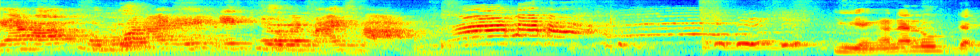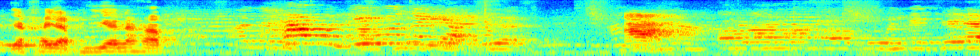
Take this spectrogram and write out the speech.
ย่างเงี้ยครับ สมมติอันนี้ x q เป็นไม้ฉากอยู่อย่างนั้นนะลูกอย่าอย่าขยับเพี้ยนนะครับ ถ้าคนที่ก็จะอยากเดือดอะ มันจะได้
